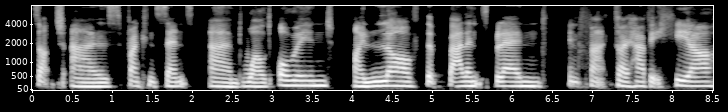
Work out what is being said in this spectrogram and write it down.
such as frankincense and wild orange. I love the balance blend. In fact, I have it here.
